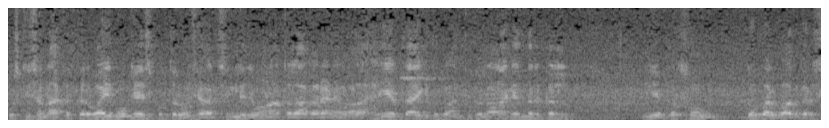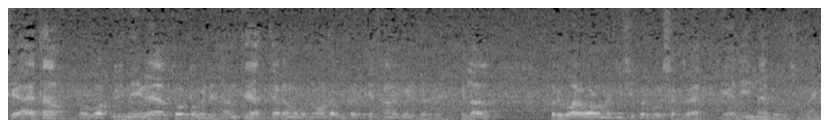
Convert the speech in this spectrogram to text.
उसकी शनाख्त करवाई मुकेश पुत्र होशियार सिंह लेजवाना कला का रहने वाला है, ये चाय की दुकान थी जुलाना के अंदर। कल ये परसों दोपहर बाद घर से आया था और वापस नहीं गया चोटों के निशान थे, हत्या का मुकदमा दर्ज करके थाने बीन कर दिया। फ़िलहाल परिवार वालों ने किसी पर कोई शक ज़ाहिर किया नहीं, ना कोई सुनाई।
